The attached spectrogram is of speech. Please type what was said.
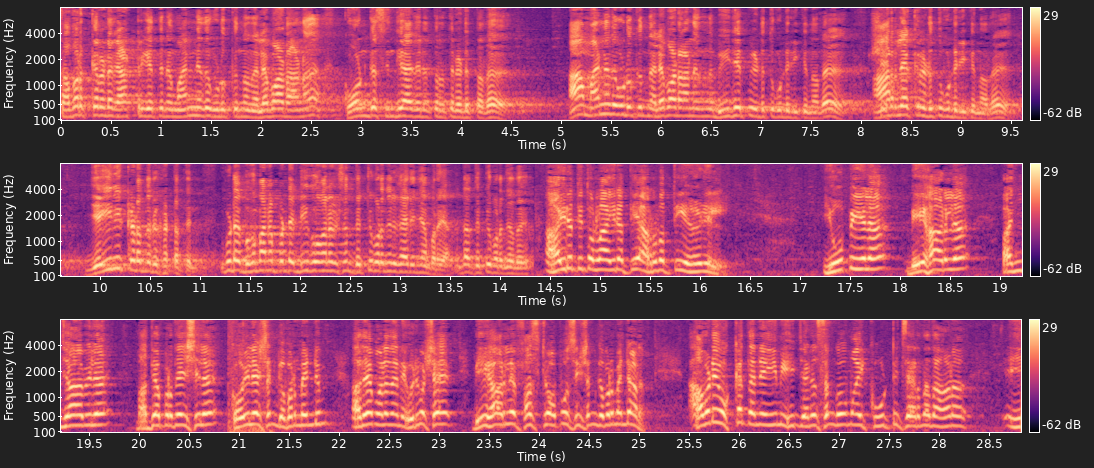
സവർക്കറുടെ രാഷ്ട്രീയത്തിന് മാന്യത കൊടുക്കുന്ന നിലപാടാണ് കോൺഗ്രസ് ഇന്ത്യ ചരിത്രത്തിലെടുത്തത്. ആ മാന്യത കൊടുക്കുന്ന നിലപാടാണ് ഇന്ന് ബി ജെ പി എടുത്തുകൊണ്ടിരിക്കുന്നത് ആറിലേക്കർ എടുത്തുകൊണ്ടിരിക്കുന്നത്. ജയിലിൽ കിടന്നൊരു ഘട്ടത്തിൽ. ഇവിടെ ബഹുമാനപ്പെട്ട ബി ഗോപാലകൃഷ്ണൻ തെറ്റു പറഞ്ഞൊരു കാര്യം ഞാൻ പറയാം. എന്താ തെറ്റു പറഞ്ഞത്? ആയിരത്തി തൊള്ളായിരത്തി അറുപത്തി ഏഴിൽ യു പിയിൽ ബീഹാറിൽ പഞ്ചാബിൽ മധ്യപ്രദേശിൽ കോയിലേഷൻ ഗവൺമെന്റും അതേപോലെ തന്നെ ഒരുപക്ഷെ ബീഹാറിലെ ഫസ്റ്റ് ഓപ്പോസിഷൻ ആണ് അവിടെയൊക്കെ തന്നെയും ഈ ജനസംഘവുമായി കൂട്ടിച്ചേർന്നതാണ് ഈ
